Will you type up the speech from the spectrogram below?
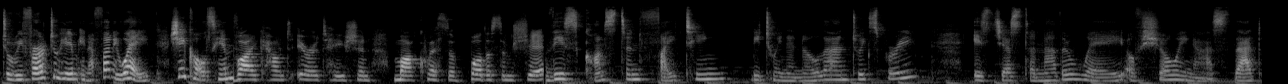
to refer to him in a funny way. She calls him Viscount Irritation, Marquess of Bothersome Shit. This constant fighting between Enola and Tewkesbury is just another way of showing us that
